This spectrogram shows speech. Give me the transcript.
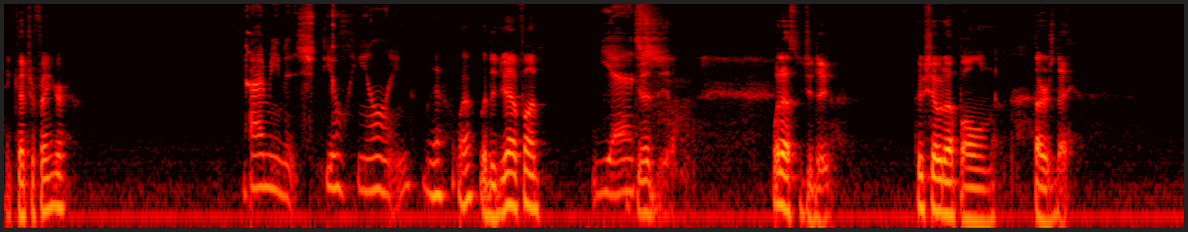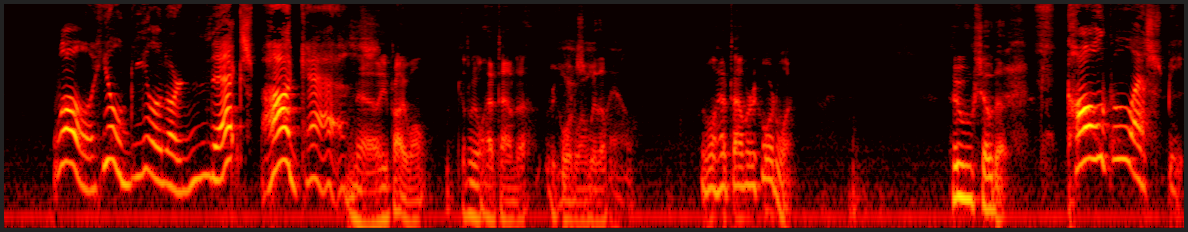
and cut your finger. I mean, it's still healing. Yeah, well, but did you have fun? Yes. Good deal. What else did you do? Who showed up on Thursday? Well, he'll be on our next podcast. No, he probably won't because we won't have time to record Yes, one with him. will. We won't have time to record one. Who showed up? Carl Gillespie.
